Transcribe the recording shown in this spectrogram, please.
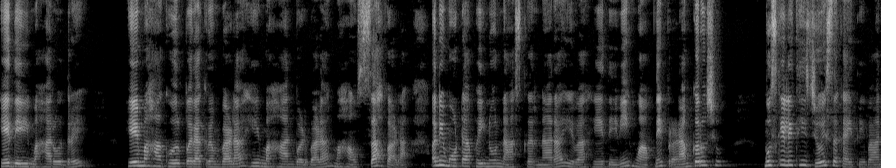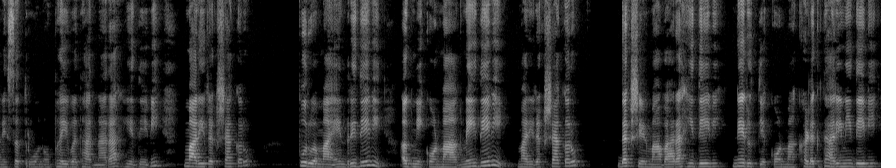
હે દેવી મહારોદ્રય હે મહાઘોર પરાક્રમવાળા, હે મહાન બળવાળા, મહાઉત્સાહવાળા અને મોટા ભયનો નાશ કરનારા એવા હે દેવી, હું આપને પ્રણામ કરું છું. મુશ્કેલીથી જોઈ શકાય તેવા અને શત્રુઓનો ભય વધારનારા હે દેવી, મારી રક્ષા કરો. પૂર્વમાં ઇન્દ્રી દેવી, અગ્નિકોણમાં આગ્નેય દેવી, મારી રક્ષા કરો. દક્ષિણમાં વારાહી દેવી નૈઋત્ય કોણમાં ખડકધારીની દેવી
